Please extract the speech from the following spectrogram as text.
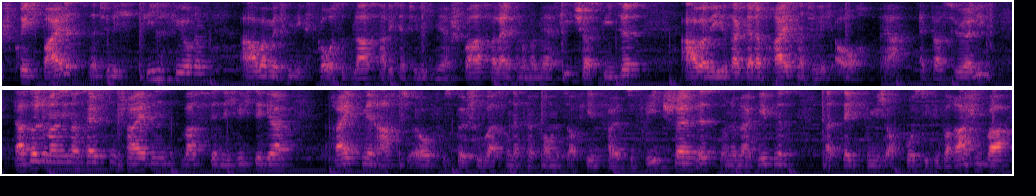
Sprich, beides natürlich zielführend, aber mit dem X-Ghosted Plus hatte ich natürlich mehr Spaß, weil er einfach nochmal mehr Features bietet. Aber wie gesagt, da der Preis natürlich auch ja, etwas höher liegt. Da sollte man immer selbst entscheiden, was finde ich wichtiger reicht mir ein 80 Euro Fußballschuh, was von der Performance auf jeden Fall zufriedenstellend ist und im Ergebnis tatsächlich für mich auch positiv überraschend war.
